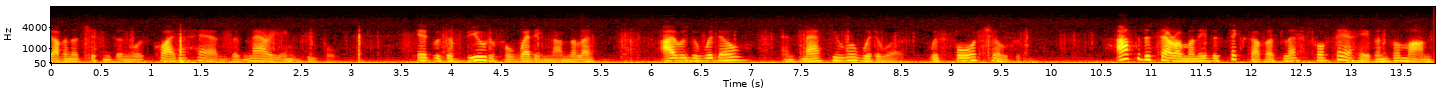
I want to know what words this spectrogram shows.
Governor Chittenden, was quite a hand at marrying people. It was a beautiful wedding, nonetheless. I was a widow, and Matthew a widower, with four children. After the ceremony, the six of us left for Fairhaven, Vermont,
